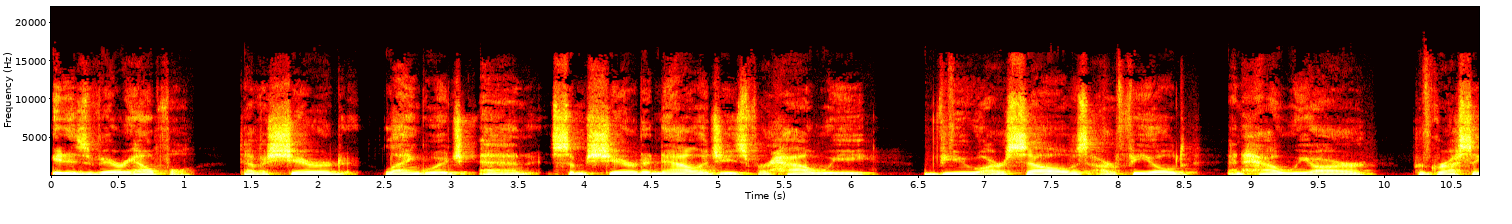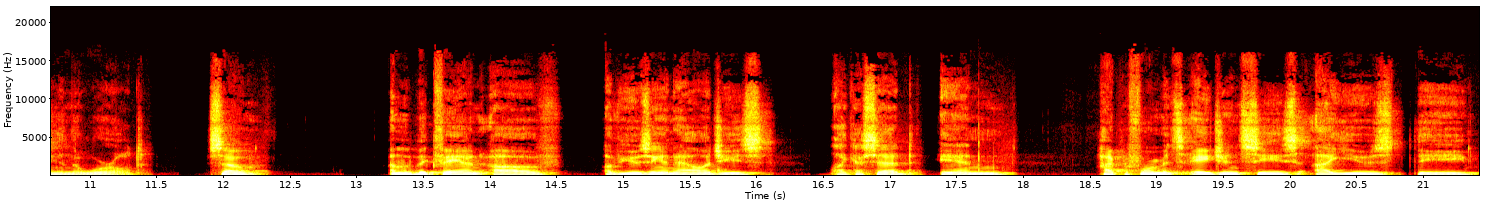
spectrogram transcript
it is very helpful to have a shared language and some shared analogies for how we view ourselves, our field, and how we are progressing in the world. So I'm a big fan of, of using analogies. Like I said, in high performance agencies, I used the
